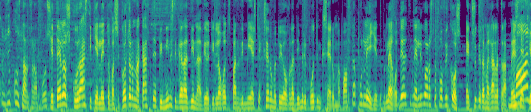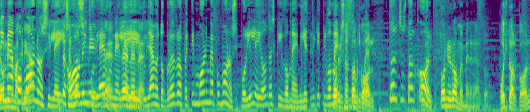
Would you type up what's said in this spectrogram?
τους δικούς του ανθρώπους. Και τέλος, κουράστηκε, λέει, το βασικότερο να κάθεται επιμείνει στην καραντίνα. Διότι λόγω της πανδημίας και ξέρουμε ότι ο Βλαντιμίρ Πούτιν, ξέρουμε από αυτά που λέγεται, που λέγονται, ότι είναι λίγο αρρωστοφοβικός. Εξού και τα μεγάλα τραπέζια και όλοι Μόνιμη είναι μακριά. απομόνωση λέει. Ήταν σε Όσοι μόνιμη- δουλεύουν, ναι, λέει, ναι, ναι, ναι. δουλειά με τον πρόεδρο απαιτεί μόνιμη απομόνωση. Πολλοί λέει όντας κλειδωμένοι, γιατί είναι και κλειδωμένοι. ρίξαν στη στο εκεί πέρα. αλκοόλ. Το ρίξαν στο αλκοόλ. Το όνειρό μου εμένα είναι αυτό. Όχι το αλκοόλ.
